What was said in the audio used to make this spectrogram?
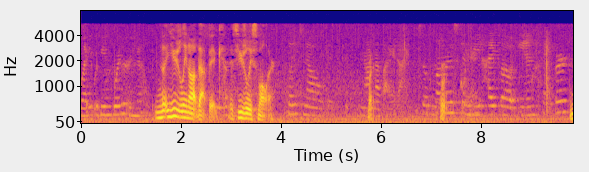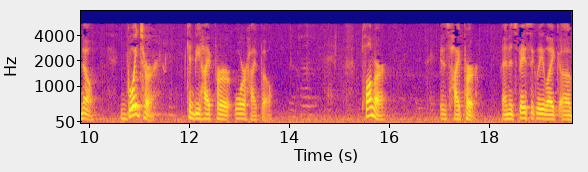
like it would be in goiter or no? No, usually not that big. It's usually smaller. So there's no, it's, it's not Right. enough iodine. So Or- can be hypo and hyper. No. Goiter can be hyper or hypo. Plummer is hyper. And it's basically like a,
